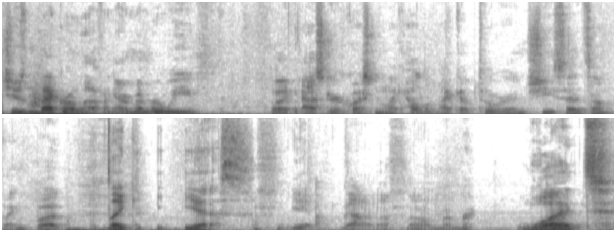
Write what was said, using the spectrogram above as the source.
She was in the background laughing. I remember we like asked her a question, like held a mic up to her, and she said something, but Like, yes. yeah, I don't know. I don't remember. What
